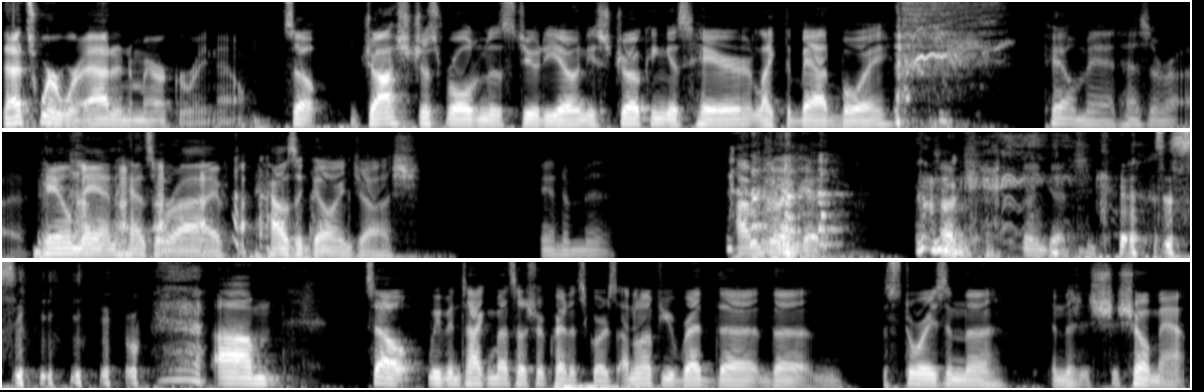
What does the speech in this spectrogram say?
that's where we're at in America right now. so josh just rolled into the studio and he's stroking his hair like the bad boy Pale man has arrived. pale man has arrived how's it going josh And a miss. i'm doing good okay Doing good. good to see you um so we've been talking about social credit scores i don't know if you read the the, the stories in the in the sh- show map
